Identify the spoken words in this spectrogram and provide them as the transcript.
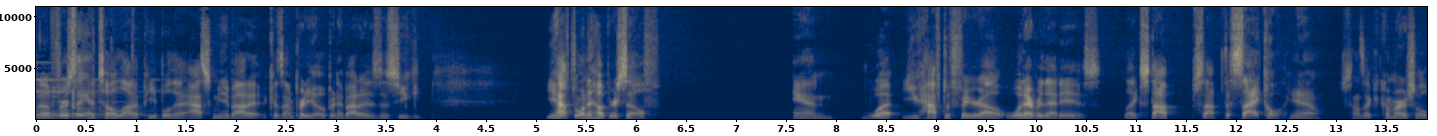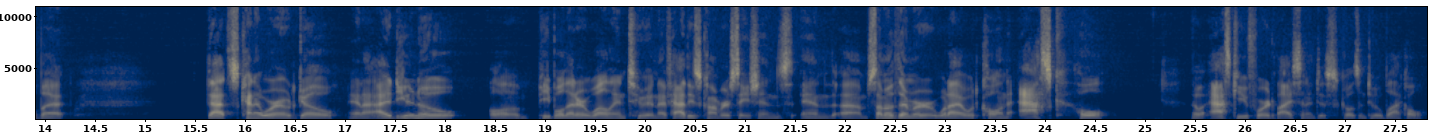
The first thing I tell a lot of people that ask me about it, because I'm pretty open about it, is this you you have to want to help yourself and what you have to figure out whatever that is. Like stop stop the cycle you know? Sounds like a commercial but that's kind of where i would go. And i, I do know um, people that are well into it and i've had these conversations and um, some of them are what i would call an ask hole. They'll ask you for advice and it just goes into a black hole.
